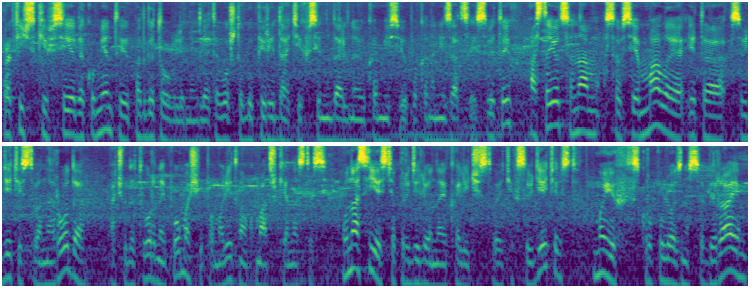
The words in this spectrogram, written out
Практически все документы подготовлены для того, чтобы передать их в Синодальную комиссию по канонизации святых. Остается нам совсем малое – это свидетельство народа о чудотворной помощи по молитвам к матушке Анастасии. У нас есть определенное количество этих свидетельств. Мы их скрупулезно собираем.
